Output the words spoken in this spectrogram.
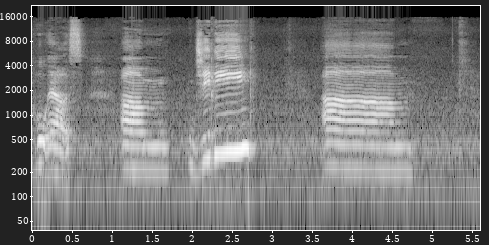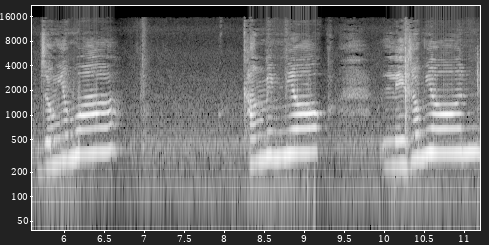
who else? Um, GD. Um, Jung Yong-hwa. Kang Min-hyuk. Lee Jong-hyun.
